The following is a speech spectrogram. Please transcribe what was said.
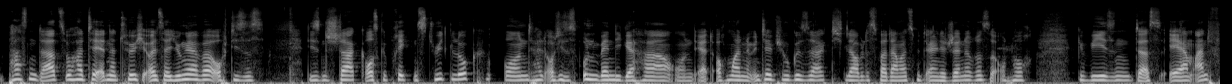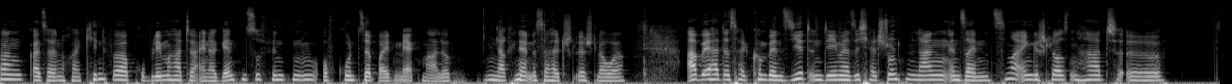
passend dazu hatte er natürlich, als er jünger war, auch dieses, diesen stark ausgeprägten Street-Look und halt auch dieses unbändige Haar. Und er hat auch mal in einem Interview gesagt, ich glaube, das war damals mit Ellen DeGeneres auch noch gewesen, dass er am Anfang, als er noch ein Kind war, Probleme hatte, einen Agenten zu finden, aufgrund dieser beiden Merkmale. Im Nachhinein ist er halt schlauer. Aber er hat das halt kompensiert, indem er sich halt stundenlang in sein Zimmer eingeschlossen hat, äh,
